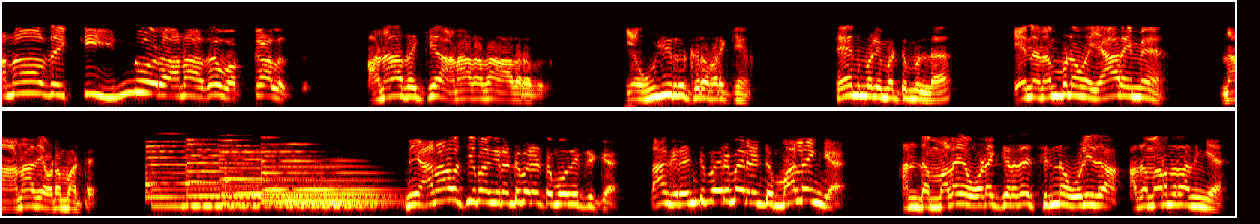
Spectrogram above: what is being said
அனாதைக்கு இன்னொரு அனாதை வக்காலத்து. அனாதைக்கு அனாதை தான் ஆதரவு. என் உயிர் இருக்கிற வரைக்கும். தேன்மொழி மட்டுமில்ல. என்ன நம்பினவங்க யாரையுமே நான் அனாதை விட மாட்டேன். நீ அனாவசியமா ரெண்டு பேர்கிட்ட மோதிட்டு இருக்க. நாங்க ரெண்டு பேருமே ரெண்டு மலைங்க. அந்த மலையை உடைக்கிறதே சின்ன ஒளிதான். அதை மறந்துடாதீங்க.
